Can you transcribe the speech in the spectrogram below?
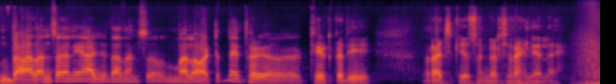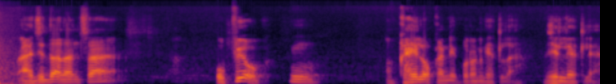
दादांचं आणि अजितदादांचं मला वाटत नाही थ थेट कधी राजकीय संघर्ष राहिलेला आहे. अजितदादांचा उपयोग. काही लोकांनी करून घेतला जिल्ह्यातल्या.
